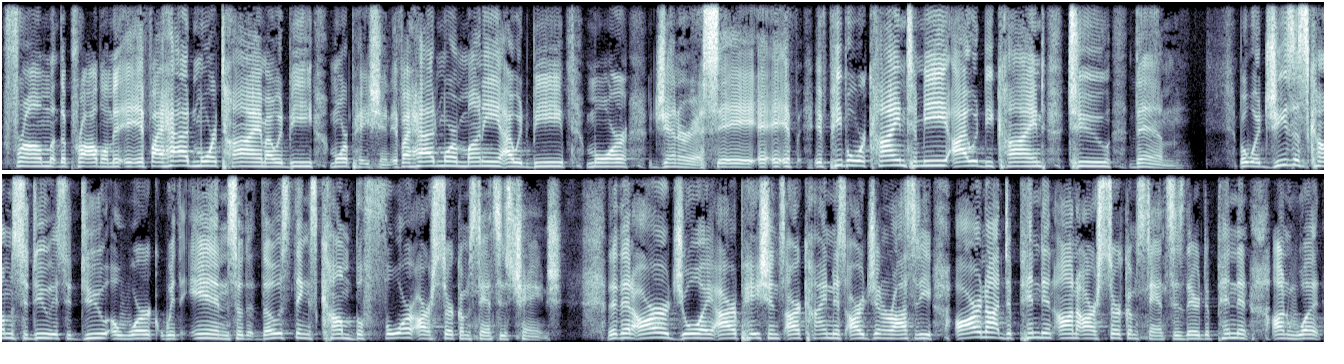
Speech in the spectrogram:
from the problem. If I had more time, I would be more patient. If I had more money, I would be more generous. If, if people were kind to me, I would be kind to them. But what Jesus comes to do is to do a work within so that those things come before our circumstances change. That, that our joy, our patience, our kindness, our generosity are not dependent on our circumstances. They're dependent on what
